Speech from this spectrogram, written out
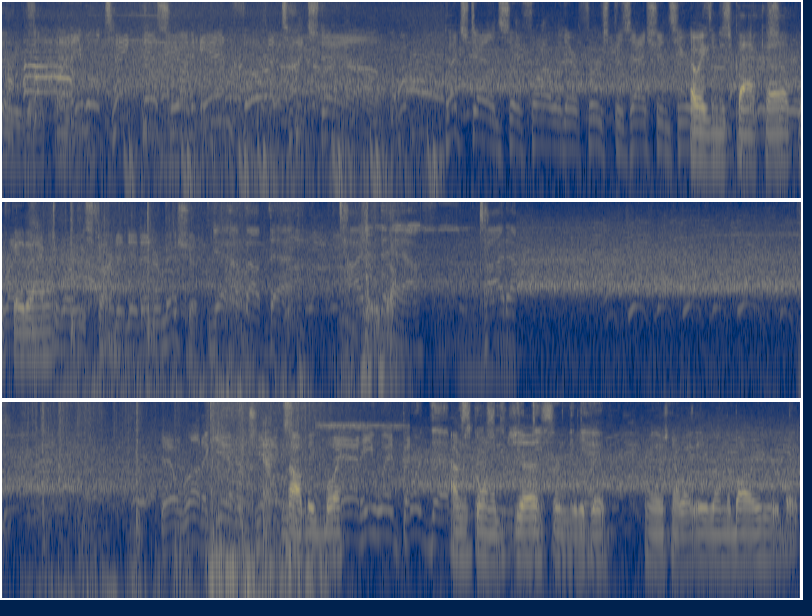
And he will take this one in for a touchdown. Touchdown so far with their first possessions here. That way we can just back up if they don't. to where we started at intermission. Yeah, how about that? Tied at the half. Tied out. They'll run again with Jackson. No, big boy. And he went back. toward them, I'm just going to especially as we get just a deeper in the little bit. I mean, there's no way they run the ball right here, but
